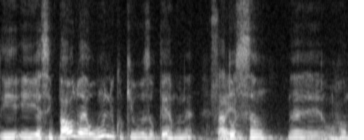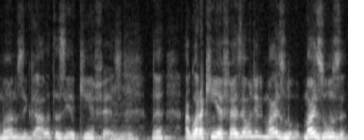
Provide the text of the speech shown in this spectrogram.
e, e, assim, Paulo é o único que usa o termo, né? Só adoção. Né, é, uhum. Romanos e Gálatas e aqui em Efésios. Uhum. Né? Agora aqui em Efésios é onde ele mais, mais usa,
